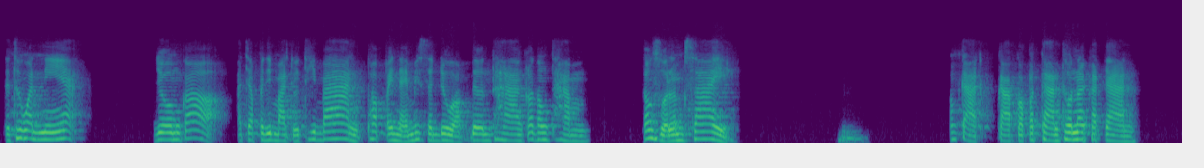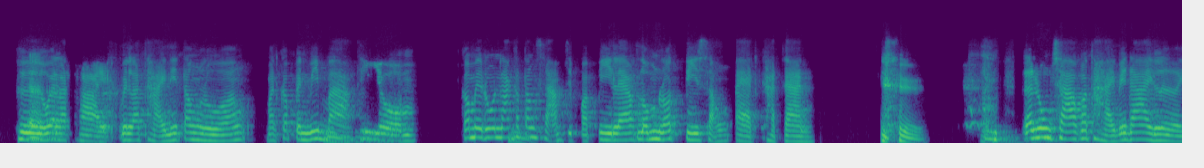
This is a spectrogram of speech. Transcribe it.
แต่ทุกวันนี้โยมก็อาจจะปฏิบัติอยู่ที่บ้านเพราะไปไหนไม่สะดวกเดินทางก็ต้องทำต้องสวนลำไส้ต้องกาดกาบกับประธานโทษนักอาจารย์ คือเวลาถ่าย เวลาถ่ายนี่ต้องล้วง มันก็เป็นวิบากที่โยม ก็ไม่รู้นักก็ต้องสามสิบกว่าปีแล้ว ล้มรถปีสองแปดค่ะอาจารย์แล้วลุงเช้าก็ถ่ายไม่ได้เลย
